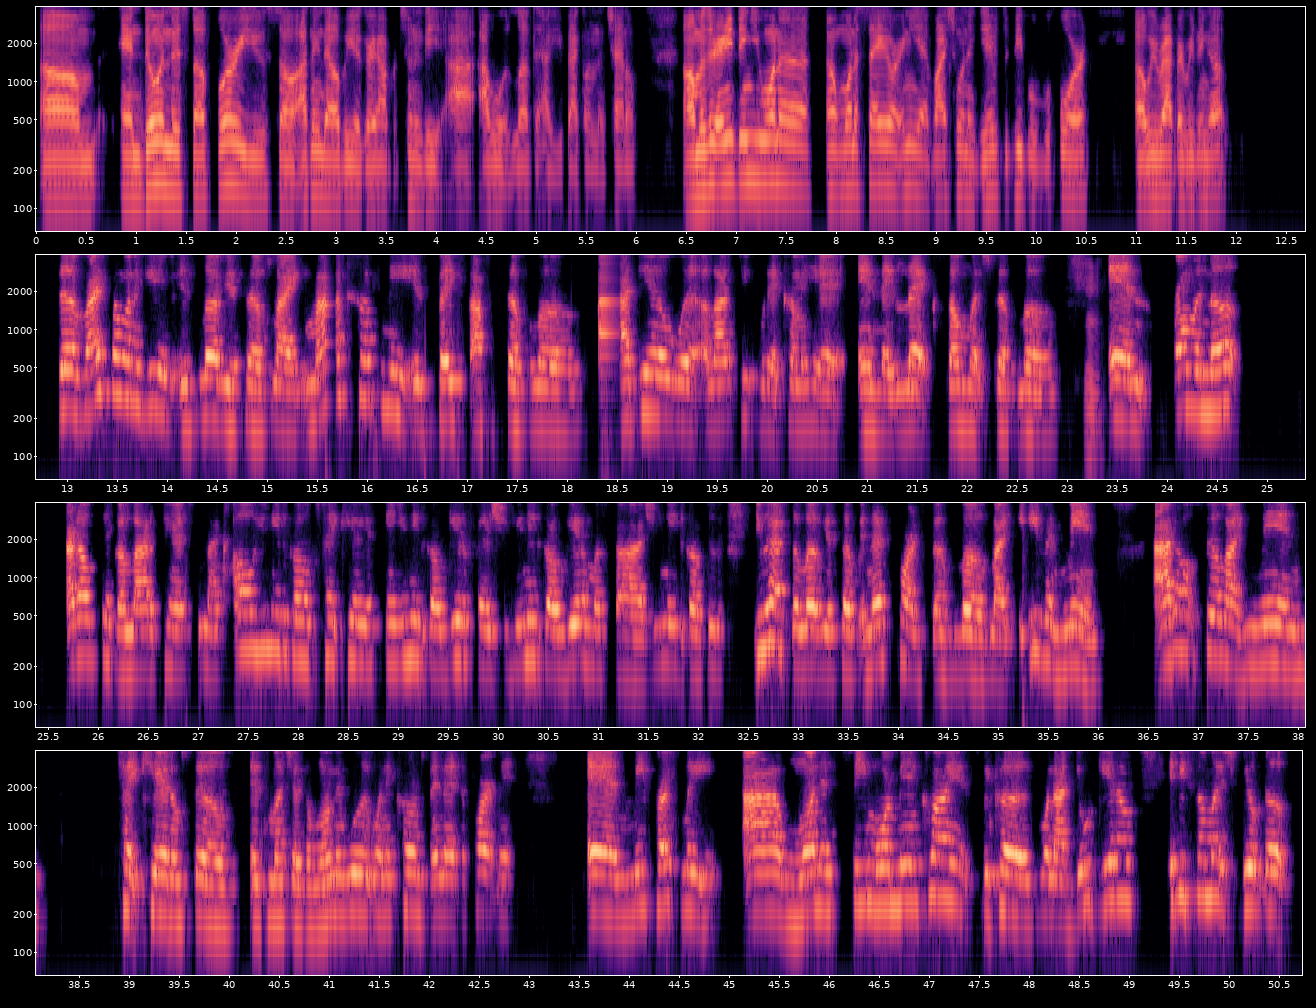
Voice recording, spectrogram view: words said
um, and doing this stuff for you. So I think that would be a great opportunity. I, I would love to have you back on the channel. Um, is there anything you want to uh, want to say or any advice you want to give to people before uh, we wrap everything up? The advice I want to give is love yourself. Like my company is based off of self love. I deal with a lot of people that come in here and they lack so much self love. Mm. And growing up, I don't think a lot of parents be like, oh, you need to go take care of your skin. You need to go get a facial. You need to go get a massage. You need to go do it. You have to love yourself. And that's part of self love. Like even men, I don't feel like men take care of themselves as much as a woman would when it comes in that department. And me personally, I want to see more men clients because when I do get them, it be so much built up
